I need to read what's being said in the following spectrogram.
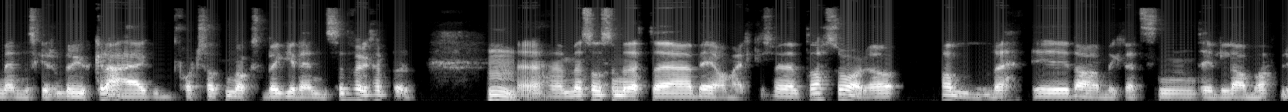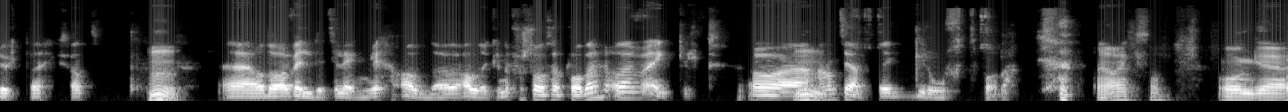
mennesker som bruker det, er fortsatt nokså begrenset, f.eks. Mm. Uh, Men sånn som med dette BH-merket som jeg nevnte, så var det jo alle i damekretsen til dama brukte det. ikke sant? Mm. Eh, og det var veldig tilgjengelig. Alle, alle, kunne forstå seg på det, og det var enkelt. Og eh, mm. han tjente grovt på det. ja, ikke sant. Og eh,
